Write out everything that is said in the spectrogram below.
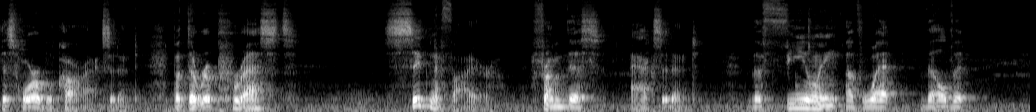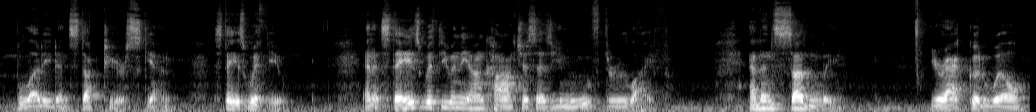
this horrible car accident. But the repressed signifier from this accident, the feeling of wet velvet, bloodied and stuck to your skin, stays with you. And it stays with you in the unconscious as you move through life. And then suddenly, you're at Goodwill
